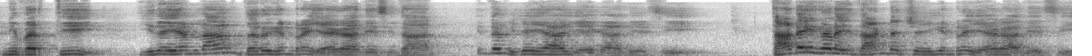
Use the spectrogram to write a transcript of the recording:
நிவர்த்தி இதையெல்லாம் தருகின்ற ஏகாதேசி தான் இந்த விஜயா ஏகாதேசி தடைகளை தாண்ட செய்கின்ற ஏகாதேசி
